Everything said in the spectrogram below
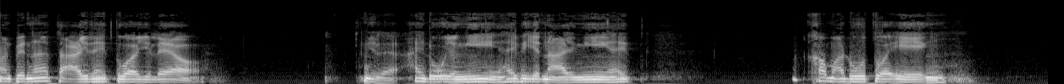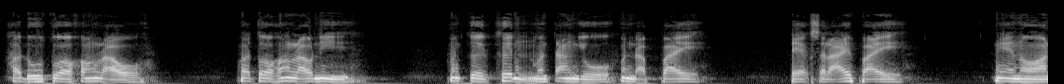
มันเป็นหน้าตาอยู่ในตัวอยู่แล้ว นี่แหละ ให้ดูอย่างนี้ ให้พิจารณาอย่างนี้ให้ เข้ามาดูตัวเอง เข้าดูตัวของเราว่าตัวของเรานี่ มันเกิดขึ้น มันตั้งอยู่ มันดับไป แตกสลายไป แน่นอน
